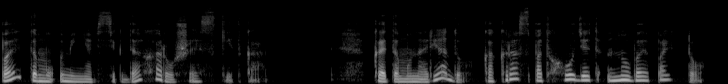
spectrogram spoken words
Поэтому у меня всегда хорошая скидка. К этому наряду как раз подходит новое пальто.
